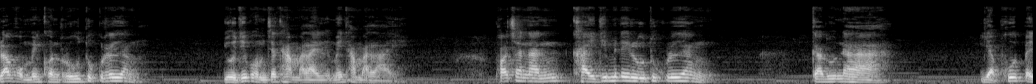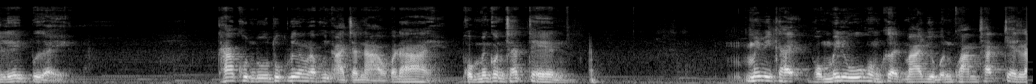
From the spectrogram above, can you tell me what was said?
แล้วผมเป็นคนรู้ทุกเรื่อง อยู่ที่ผมจะทำอะไรหรือไม่ทำอะไร เพราะฉะนั้นใครที่ไม่ได้รู้ทุกเรื่อง กรุณา อย่าพูดไปเรื่อยเปื่อย ถ้าคุณรู้ทุกเรื่องแล้วคุณอาจจะหนาวก็ได้ ผมเป็นคนชัดเจน ไม่มีใคร ผมไม่รู้ผมเกิดมาอยู่บนความชัดเจนแล้ว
